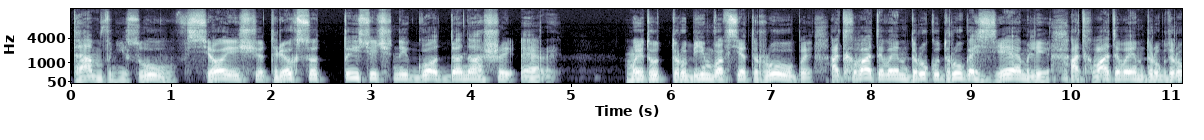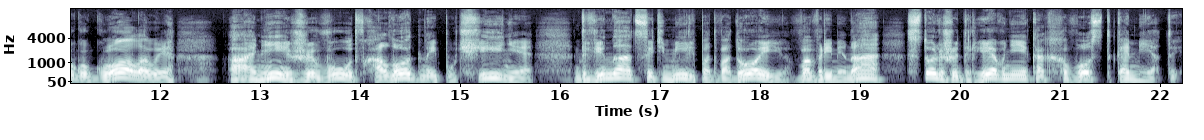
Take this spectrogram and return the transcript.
там внизу все еще трехсоттысячный год до нашей эры. Мы тут трубим во все трубы, отхватываем друг у друга земли, отхватываем друг другу головы, а они живут в холодной пучине, двенадцать миль под водой во времена столь же древние, как хвост кометы.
